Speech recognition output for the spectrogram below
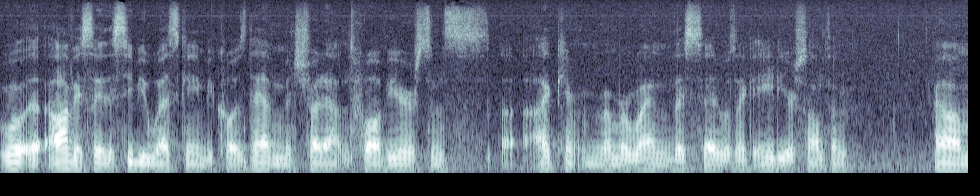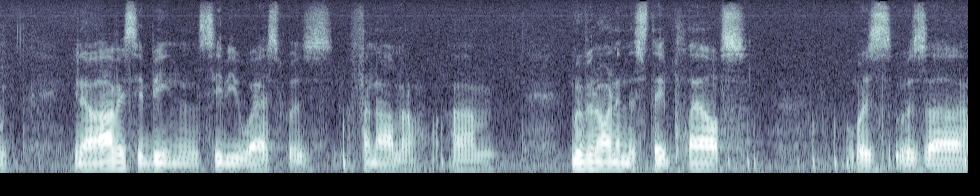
well, obviously the CB West game because they haven't been shut out in 12 years since uh, I can't remember when they said it was like 80 or something. Um, you know, obviously beating CB West was phenomenal. Um, moving on in the state playoffs was was uh,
